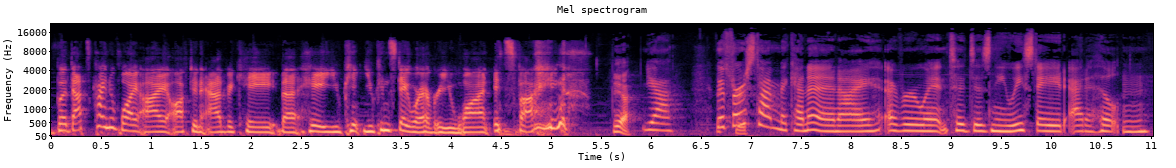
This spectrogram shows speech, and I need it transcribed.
But that's kind of why I often advocate that hey, you can you can stay wherever you want. It's fine. Yeah. Yeah. The first time McKenna and I ever went to Disney, we stayed at a Hilton.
